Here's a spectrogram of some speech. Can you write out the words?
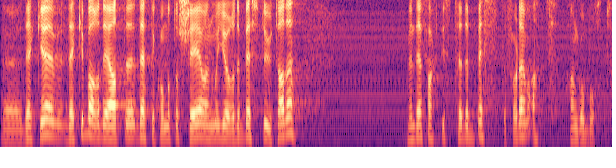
Eh, Det er, ikke, det er ikke bare det at eh, dette kommer til å skje, og en må gjøre det beste ut av det. Men det er faktisk til det beste for dem at han går bort.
